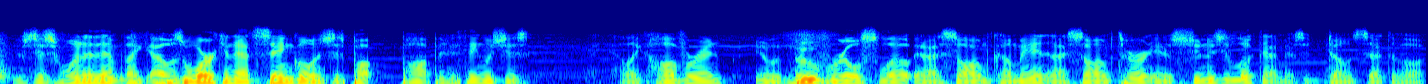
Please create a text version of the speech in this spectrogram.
It was just one of them. Like I was working that single and it's just pop, pop, and the thing was just like hovering. And it would move real slow. And I saw him come in and I saw him turn. And as soon as he looked at me, I said, "Don't set the hook."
